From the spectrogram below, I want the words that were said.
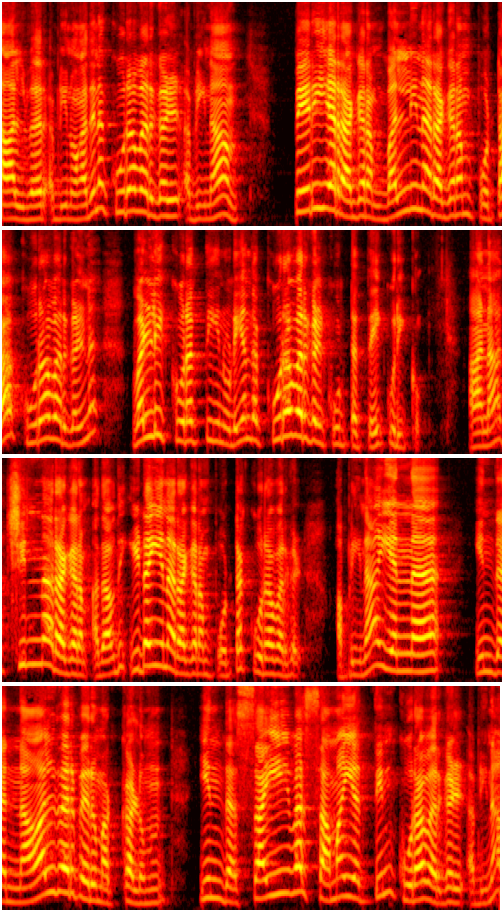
நால்வர் அப்படின்னுவாங்க. அது என்ன குறவர்கள் அப்படின்னா பெரிய ரகரம் வல்லின ரகரம் போட்டால் குறவர்கள்னு வள்ளி குரத்தியினுடைய அந்த குறவர்கள் கூட்டத்தை குறிக்கும். ஆனால் சின்ன ரகரம் அதாவது இடையின ரகரம் போட்ட குறவர்கள். அப்படின்னா என்ன? இந்த நால்வர் பெருமக்களும் இந்த சைவ சமயத்தின் குறவர்கள் அப்படின்னா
